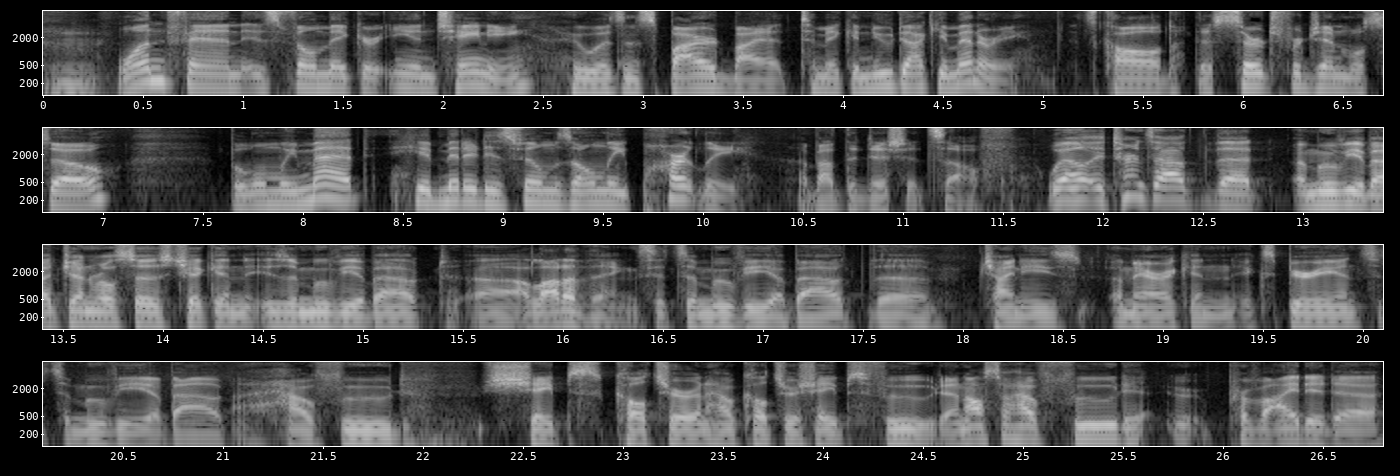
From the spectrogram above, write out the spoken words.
Mm. One fan is filmmaker Ian Cheney, who was inspired by it to make a new documentary. It's called The Search for General Tso. But when we met, he admitted his film is only partly about the dish itself. Well, it turns out that a movie about General Tso's chicken is a movie about uh, a lot of things. It's a movie about the Chinese American experience. It's a movie about how food shapes culture and how culture shapes food, and also how food provided a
